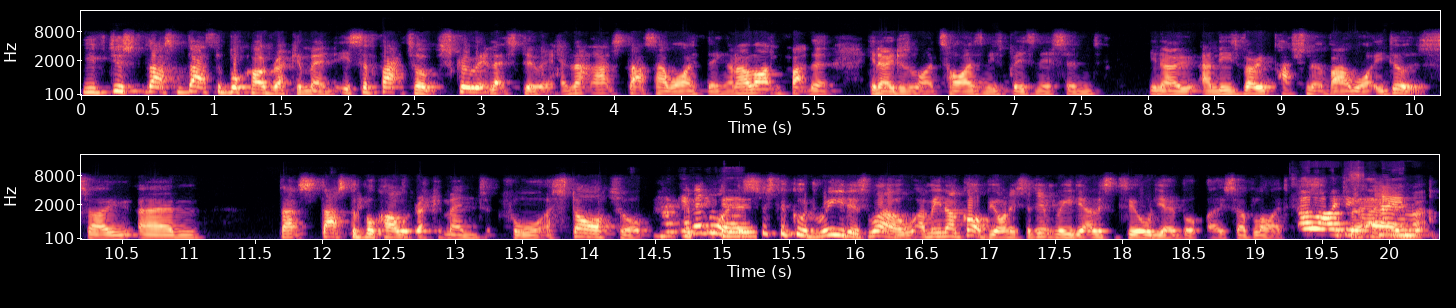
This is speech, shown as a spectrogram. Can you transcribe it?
you've just that's that's the book I'd recommend. It's the fact of screw it, let's do it, and that, that's that's how I think. And I like the fact that you know he doesn't like ties in his business, and you know, and he's very passionate about what he does. So. um that's that's the book I would recommend for a startup. And everyone, it's just a good read as well. I mean, I've got to be honest, I didn't read it. I listened to the audio book though, so I've lied. Oh, I do. But, um,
